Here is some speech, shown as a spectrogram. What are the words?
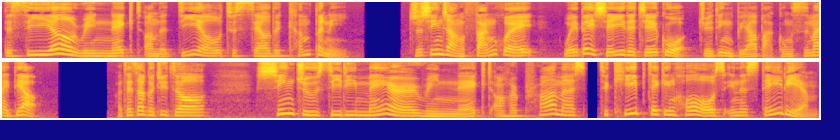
：The CEO reneged on the deal to sell the company。执行长反悔。违背协议的结果，决定不要把公司卖掉。好，再造个句子哦。新竹 City Mayor reneged on her promise to keep digging holes in the stadium。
